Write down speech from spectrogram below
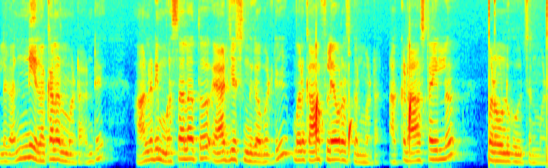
ఇలాగ అన్ని రకాలన్నమాట. అంటే ఆల్రెడీ మసాలాతో యాడ్ చేస్తుంది కాబట్టి మనకు ఆ ఫ్లేవర్ వస్తుంది అనమాట అక్కడ ఆ స్టైల్లో మనం వండుకోవచ్చు అనమాట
